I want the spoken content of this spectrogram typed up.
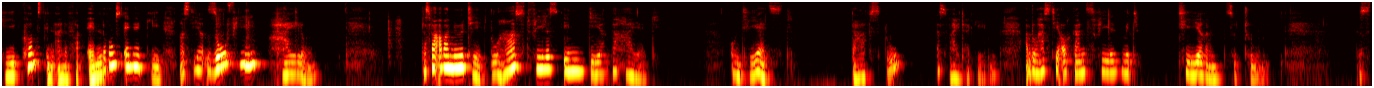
Energie kommst, in eine Veränderungsenergie, machst dir so viel Heilung. Das war aber nötig. Du hast vieles in dir geheilt. Und jetzt darfst du es weitergeben. Aber du hast hier auch ganz viel mit Tieren zu tun. Dass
